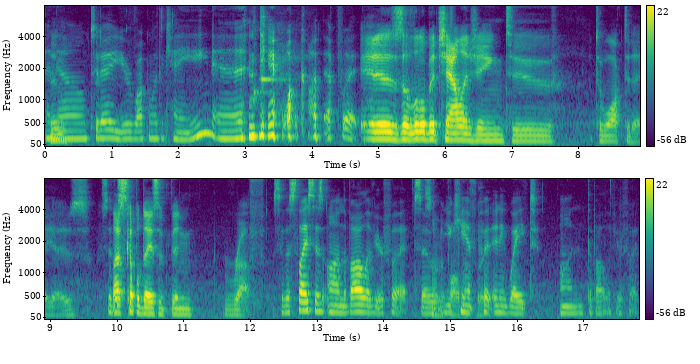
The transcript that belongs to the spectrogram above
And Then- now today you're walking with a cane and can't walk on that foot. It is a little bit challenging to to walk today. Yeah, it was, So the, last couple days have been rough. so the slice is on the ball of your foot, so you ball of my can't put any weight on the ball of your foot.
